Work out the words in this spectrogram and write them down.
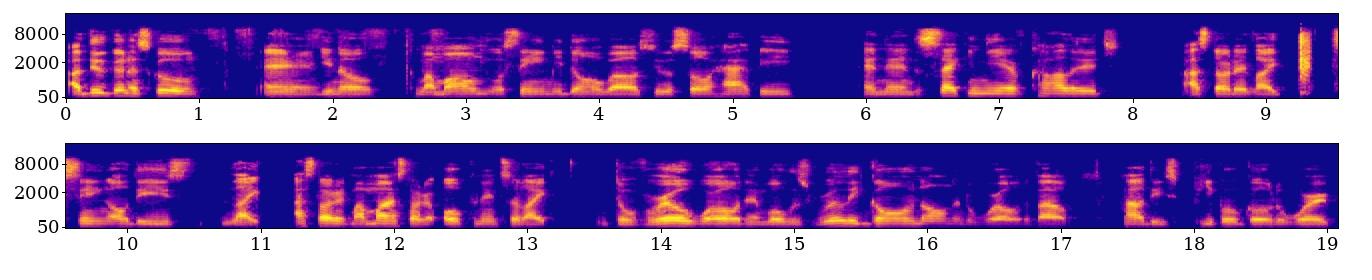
I do good in school. And you know, my mom was seeing me doing well. She was so happy. And then the second year of college, I started like seeing all these like I started my mind started opening to like the real world and what was really going on in the world about how these people go to work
